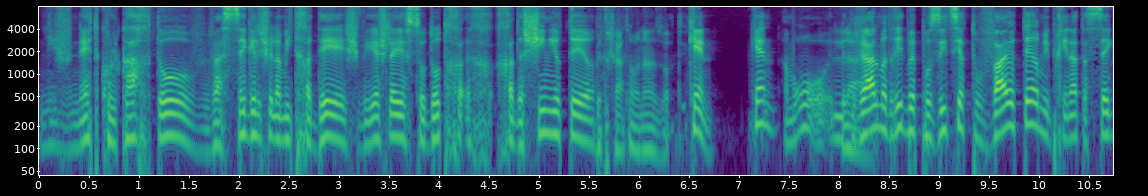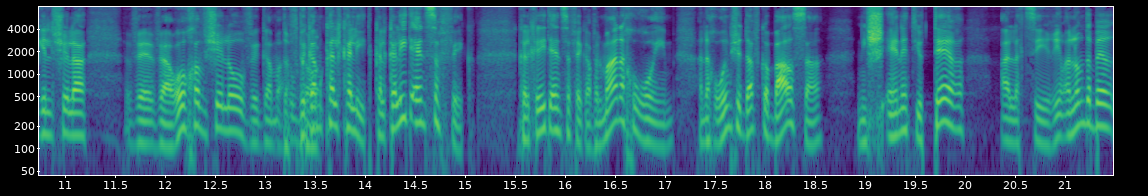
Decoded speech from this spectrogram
נבנית כל כך טוב, והסגל שלה מתחדש, ויש לה יסודות ח- חדשים יותר. בתחילת העונה הזאת? כן. כן, אמרו, לא. ריאל מדריד בפוזיציה טובה יותר מבחינת הסגל שלה והרוחב שלו, וגם, דווקא... וגם כלכלית. כלכלית אין ספק. כלכלית אין ספק, אבל מה אנחנו רואים? אנחנו רואים שדווקא ברסה נשענת יותר על הצעירים. אני לא מדבר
